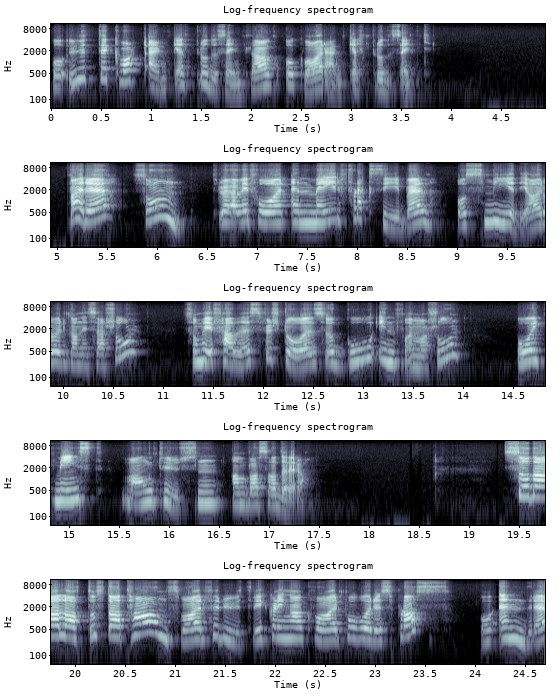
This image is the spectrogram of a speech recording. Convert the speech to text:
og ut til hvert enkelt produsentlag og hver enkelt produsent. Bare sånn tror jeg vi får en mer fleksibel og smidigere organisasjon, som har felles forståelse og god informasjon, og ikke minst mange tusen ambassadører. Så da la oss da ta ansvar for utviklinga hver på vår plass, og endre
